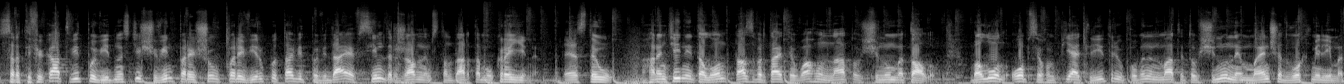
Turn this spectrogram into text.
сертифікат відповідності, що він перейшов перевірку та відповідає всім державним стандартам України ДСТУ, гарантійний талон та звертайте увагу на товщину металу. Балон обсягом 5 літрів повинен мати товщину не менше 2 мм.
